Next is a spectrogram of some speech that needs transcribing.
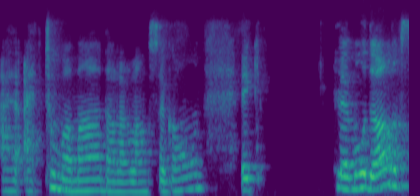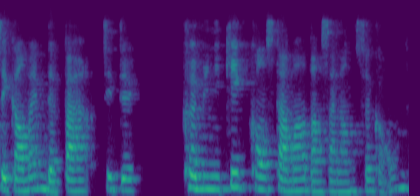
à, tout moment dans leur langue seconde. Le mot d'ordre, c'est quand même de, de communiquer constamment dans sa langue seconde.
